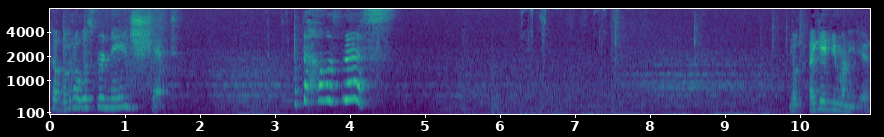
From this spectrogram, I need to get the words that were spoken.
God, look at all this grenade shit. What the hell is this? Look, I gave you money, dude.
